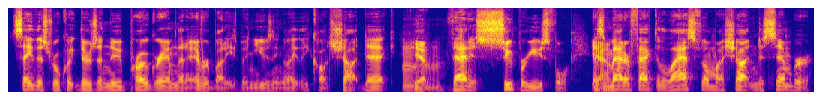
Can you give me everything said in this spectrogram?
say this real quick, there's a new program that everybody's been using lately called Shot Deck. Yep. That is super useful. As Yeah. a matter of fact, the last film I shot in December,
